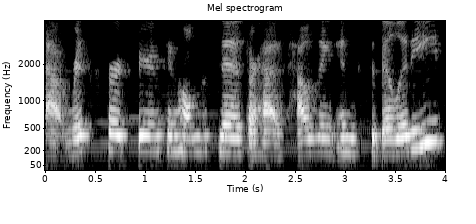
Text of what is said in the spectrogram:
at risk for experiencing homelessness or has housing instability,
